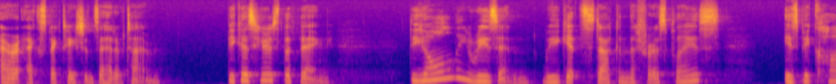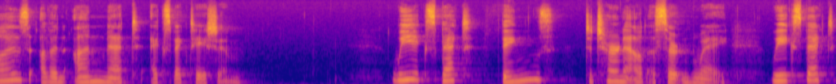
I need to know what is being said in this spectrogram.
our expectations ahead of time. Because here's the thing the only reason we get stuck in the first place is because of an unmet expectation. We expect things to turn out a certain way. We expect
